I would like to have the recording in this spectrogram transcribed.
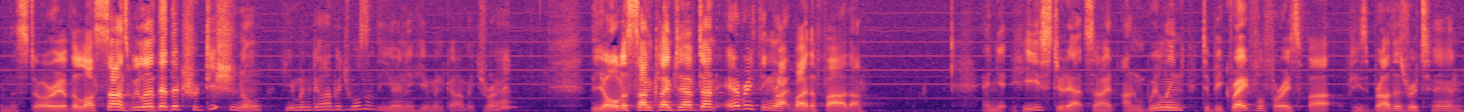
from the story of the lost sons, we learned that the traditional human garbage wasn't the only human garbage, right? The older son claimed to have done everything right by the father. And yet he stood outside, unwilling to be grateful for his, fa- his brother's return.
